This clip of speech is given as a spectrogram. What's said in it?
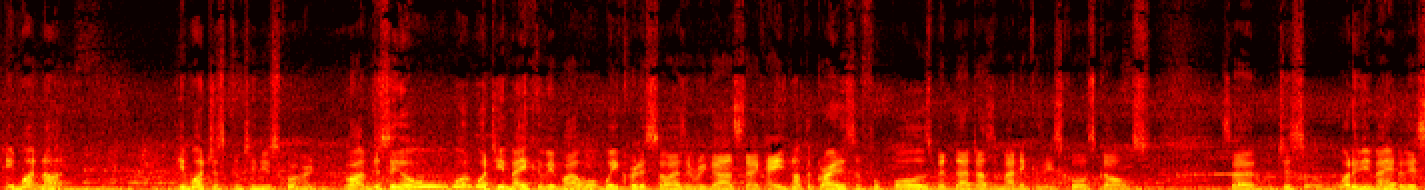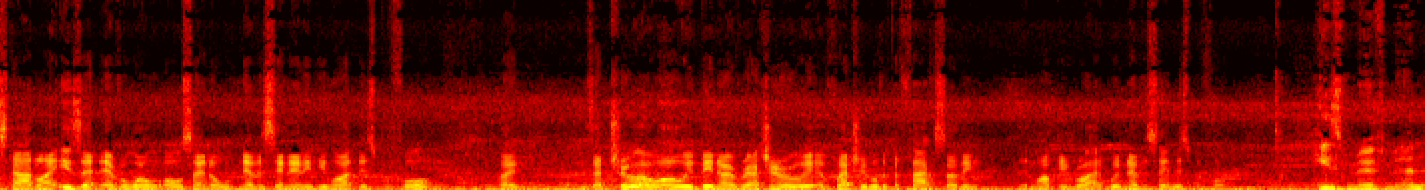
He might not. He might just continue scoring. Well, I'm just thinking, well, what, what, do you make of him? Like, what we criticise in regards to, okay, he's not the greatest of footballers, but that doesn't matter because he scores goals. So, just what have you made of this start? Like, is that ever all saying, oh, we've never seen anything like this before? Like, is that true, or, or we've been overreaction? Or if we actually look at the facts, I think it might be right. We've never seen this before his movement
